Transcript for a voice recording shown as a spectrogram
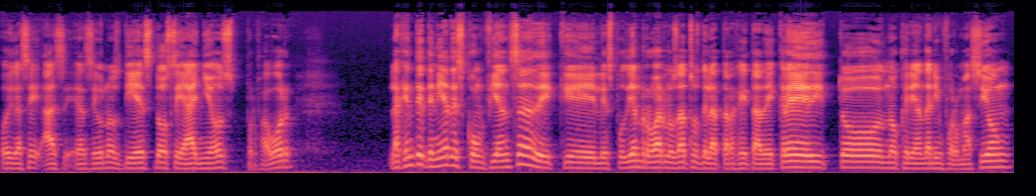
óigase, hace, hace unos 10, 12 años, por favor, la gente tenía desconfianza de que les podían robar los datos de la tarjeta de crédito, no querían dar información.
